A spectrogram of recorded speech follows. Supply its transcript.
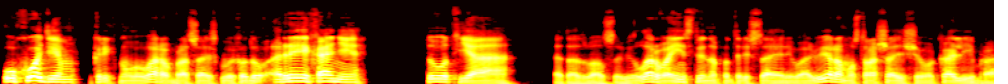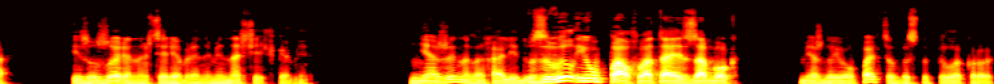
«Уходим!» — крикнул Уваров, бросаясь к выходу. «Рейхани!» «Тут я!» — отозвался Виллар, воинственно потрясая револьвером устрашающего калибра, изузоренным серебряными насечками. Неожиданно Халид взвыл и упал, хватаясь за бок. Между его пальцев выступила кровь.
